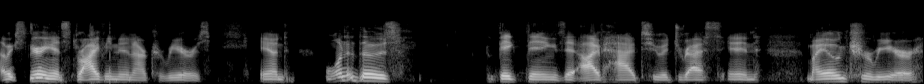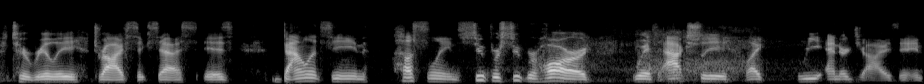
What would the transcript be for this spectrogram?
of experience thriving in our careers? And one of those big things that I've had to address in my own career to really drive success is balancing hustling super, super hard with actually like re energizing.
